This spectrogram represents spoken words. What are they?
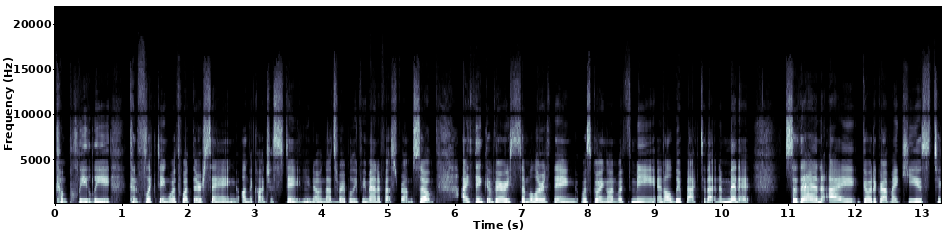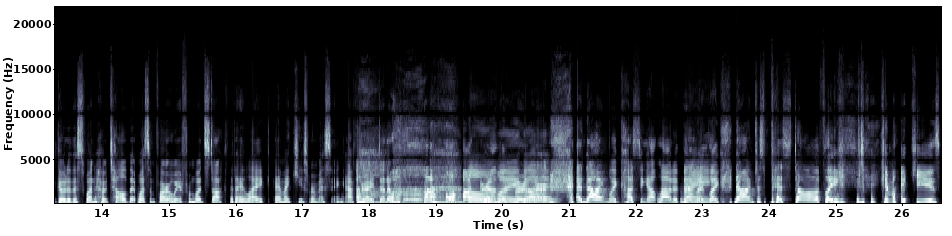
completely conflicting with what they're saying on the conscious state, mm-hmm. you know, and that's mm-hmm. where I believe we manifest from. So I think a very similar thing was going on with me, and I'll loop back to that in a minute. So then I go to grab my keys to go to this one hotel that wasn't far away from Woodstock that I like, and my keys were missing after oh. I'd done a walk oh around the perimeter. And now I'm like cussing out loud at them. Right. I'm like, now I'm just pissed off. Like, you've taken my keys.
